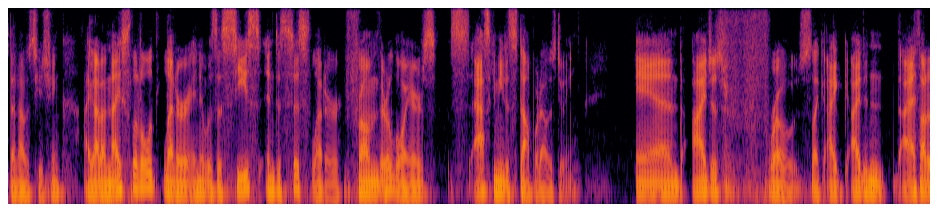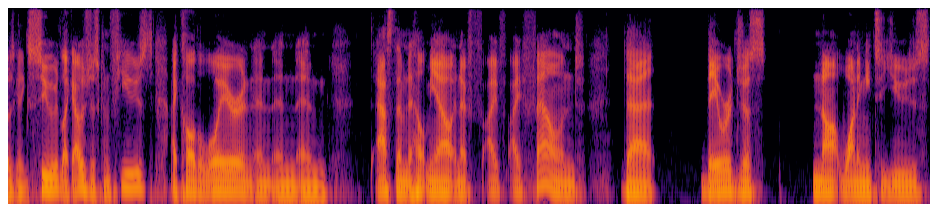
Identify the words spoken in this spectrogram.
that I was teaching. I got a nice little letter, and it was a cease and desist letter from their lawyers asking me to stop what I was doing. And I just froze. Like I, I didn't. I thought I was getting sued. Like I was just confused. I called a lawyer and and and, and asked them to help me out, and I, I, I found that they were just not wanting me to use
